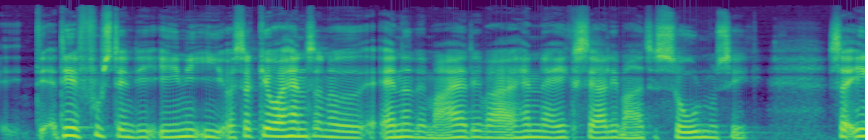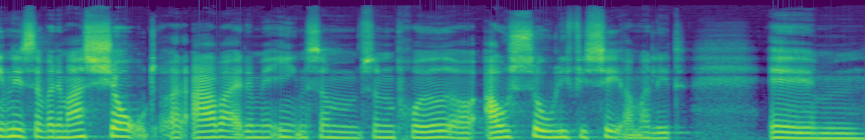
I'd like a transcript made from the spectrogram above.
det, det er jeg fuldstændig enig i. Og så gjorde han så noget andet ved mig, og det var, at han er ikke særlig meget til soulmusik. Så egentlig så var det meget sjovt at arbejde med en, som sådan prøvede at afsoulificere mig lidt. Øhm,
